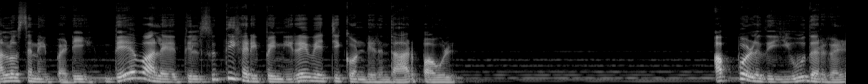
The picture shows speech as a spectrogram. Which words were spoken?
ஆலோசனைப்படி தேவாலயத்தில் சுத்திகரிப்பை நிறைவேற்றிக் கொண்டிருந்தார் பவுல். அப்பொழுது யூதர்கள்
